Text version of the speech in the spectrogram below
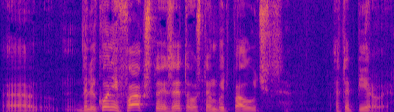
Э, далеко не факт, что из этого что-нибудь получится. Это первое.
